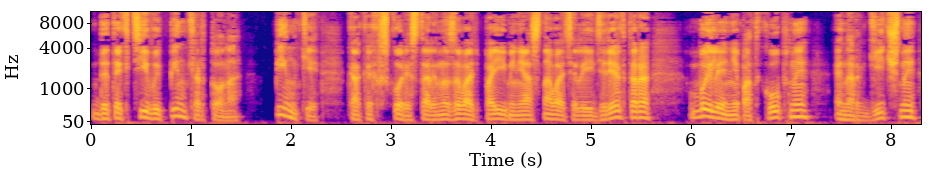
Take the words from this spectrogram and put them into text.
Детективы Пинкертона, Пинки, как их вскоре стали называть по имени основателя и директора, были неподкупны, энергичны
